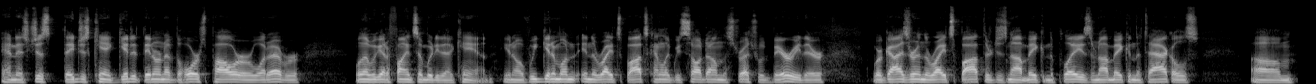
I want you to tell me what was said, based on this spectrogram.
and it's just they just can't get it, they don't have the horsepower or whatever, well, then we got to find somebody that can. You know, if we get them on, in the right spots, kind of like we saw down the stretch with Barry there, where guys are in the right spot, they're just not making the plays, they're not making the tackles. Um,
